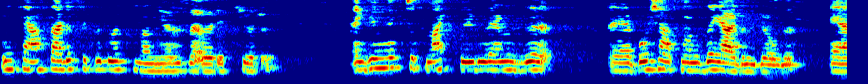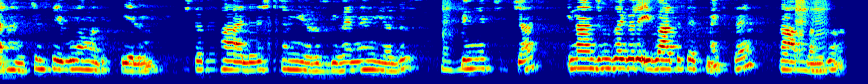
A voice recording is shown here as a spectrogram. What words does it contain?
bunu seanslarda sıklıkla kullanıyoruz ve öğretiyoruz. E, günlük tutmak duygularımızı e, boşaltmamızda yardımcı olur. Eğer hani kimseyi bulamadık diyelim, işte paylaşamıyoruz, güvenemiyoruz. Hı hı. Günlük tutacağız. İnancımıza göre ibadet etmek de rahatlamamıza,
